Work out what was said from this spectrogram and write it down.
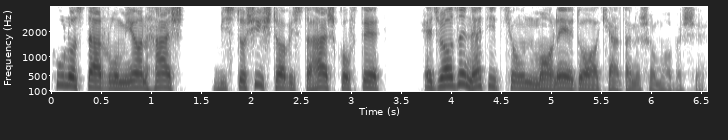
پولس در رومیان 8 26 تا 28 گفته اجازه ندید که اون مانع دعا کردن شما بشه.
